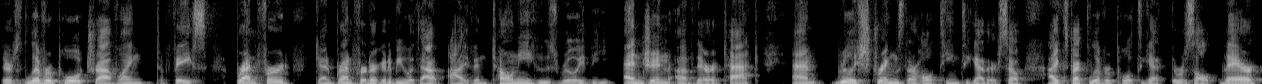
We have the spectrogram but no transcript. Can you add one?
there's Liverpool traveling to face Brentford. Again, Brentford are going to be without Ivan Toney, who's really the engine of their attack and really strings their whole team together. So I expect Liverpool to get the result there.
